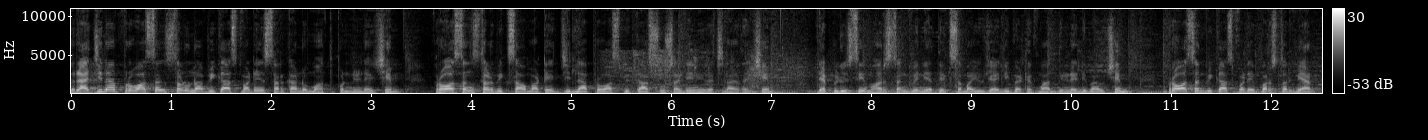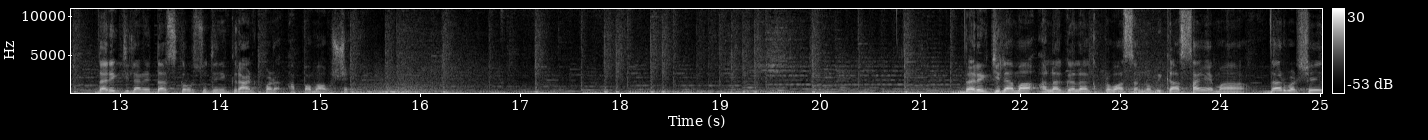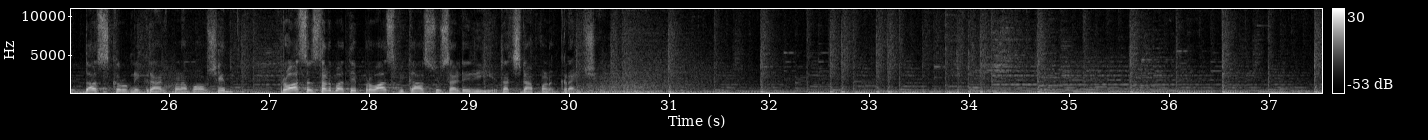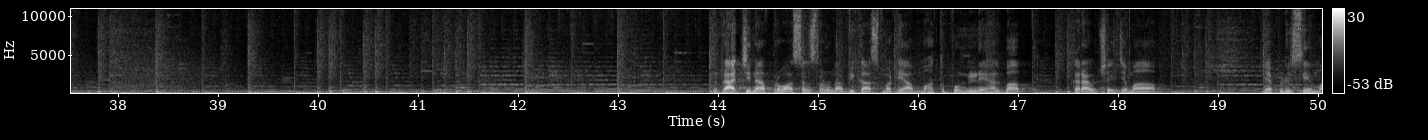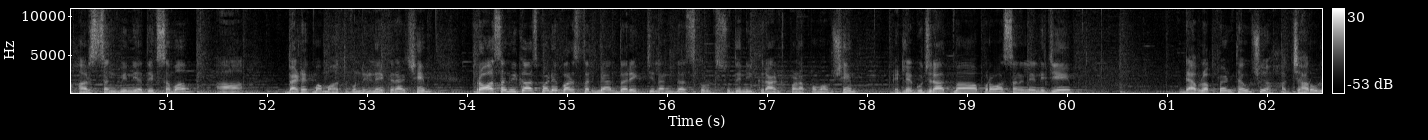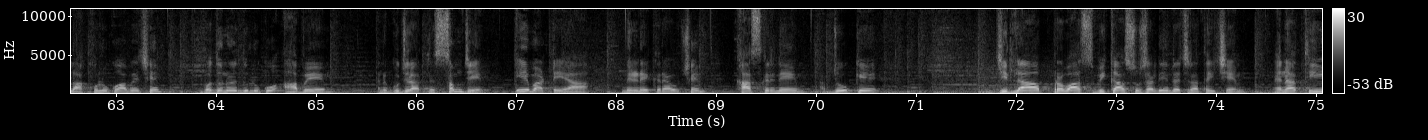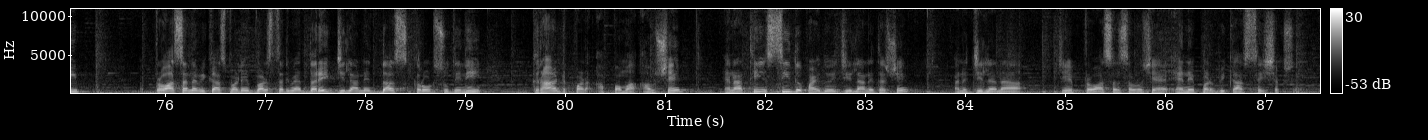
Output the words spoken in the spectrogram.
રાજ્યના પ્રવાસન સ્થળોના વિકાસ માટે સરકારનો મહત્વપૂર્ણ નિર્ણય છે. પ્રવાસન સ્થળ વિકસાવવા માટે જિલ્લા પ્રવાસ વિકાસ સોસાયટીની રચના થઈ છે. ડેપ્યુટી સીએમ હર્ષસંઘવીની અધ્યક્ષતામાં યોજાયેલી બેઠકમાં નિર્ણય લેવાયો છે. પ્રવાસન વિકાસ માટે વર્ષ દરમિયાન દરેક જિલ્લાને દસ કરોડ સુધીની ગ્રાન્ટ પણ આપવામાં આવશે. દરેક જિલ્લામાં અલગ અલગ પ્રવાસનનો વિકાસ થાય, એમાં દર વર્ષે દસ કરોડની ગ્રાન્ટ પણ આપવામાં આવશે. પ્રવાસન સ્થળ માટે પ્રવાસ વિકાસ સોસાયટીની રચના પણ કરાઈ છે. રાજ્યના પ્રવાસન સ્થળોના વિકાસ માટે આ મહત્વપૂર્ણ નિર્ણય હાલમાં કરાયો છે, જેમાં ડેપ્યુટી સીએમ હર્ષ સંઘવીની અધ્યક્ષતામાં આ બેઠકમાં મહત્વપૂર્ણ નિર્ણય કરાયો છે. પ્રવાસન વિકાસ માટે વર્ષ દરમિયાન દરેક જિલ્લાને દસ કરોડ સુધીની ગ્રાન્ટ પણ આપવામાં આવશે. એટલે ગુજરાતમાં પ્રવાસન લઈને જે ડેવલપમેન્ટ થયું છે, હજારો લાખો લોકો આવે છે વધુને વધુ લોકો આવે અને ગુજરાતને સમજે એ માટે આ નિર્ણય કરાયો છે. ખાસ કરીને જો કે જિલ્લા પ્રવાસ વિકાસ સોસાયટીની રચના થઈ છે. એનાથી પ્રવાસનના વિકાસ માટે વર્ષ દરમિયાન દરેક જિલ્લાને દસ કરોડ સુધીની ગ્રાન્ટ પણ આપવામાં આવશે. એનાથી સીધો ફાયદો એ જિલ્લાને થશે. અને જિલ્લાના જે પ્રવાસન સ્થળો છે એને પણ વિકાસ થઈ શકશે.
